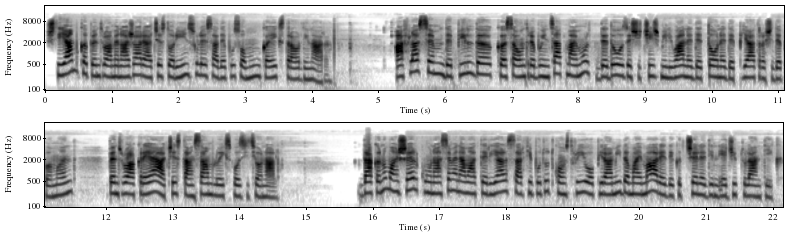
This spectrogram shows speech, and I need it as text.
Știam că pentru amenajarea acestor insule s-a depus o muncă extraordinară. Aflasem, de pildă, că s-au întrebuințat mai mult de 25 milioane de tone de piatră și de pământ pentru a crea acest ansamblu expozițional. Dacă nu mă înșel, cu un asemenea material s-ar fi putut construi o piramidă mai mare decât cele din Egiptul antic.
